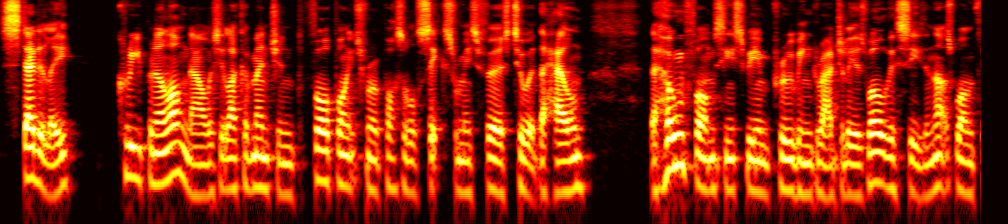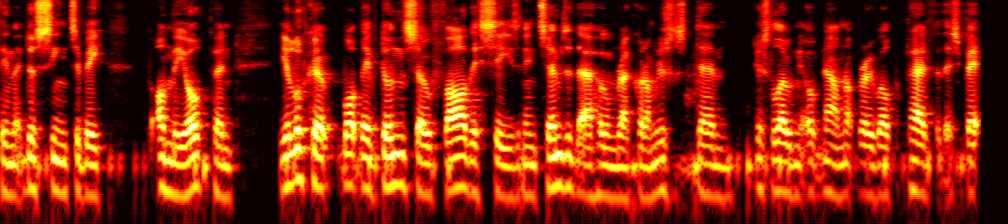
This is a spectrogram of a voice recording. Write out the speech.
steadily creeping along now. As you like I've mentioned, four points from a possible six from his first two at the helm. The home form seems to be improving gradually as well this season. That's one thing that does seem to be on the up. And you look at what they've done so far this season in terms of their home record. I'm just um, just loading it up now. I'm not very well prepared for this bit.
